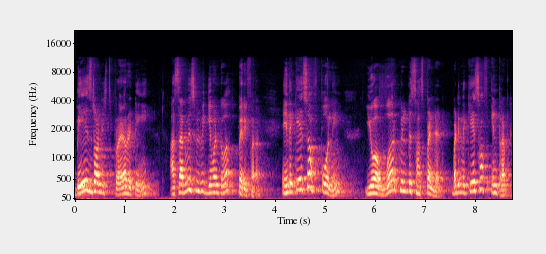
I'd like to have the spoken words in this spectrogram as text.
based on its priority, a service will be given to a peripheral. In the case of polling, your work will be suspended, but in the case of interrupt,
